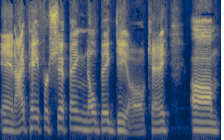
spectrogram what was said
And I pay for shipping, no big deal. Okay. Um,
